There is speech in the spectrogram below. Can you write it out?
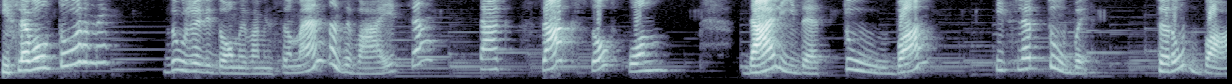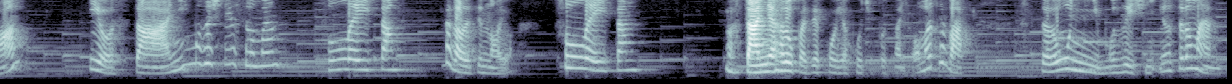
Після волторни дуже відомий вам інструмент називається так, саксофон. Далі йде туба. Після туби труба. І останній музичний інструмент флейта. Сказали зі мною флейта. Остання група, з якою я хочу познайомити вас струнні музичні інструменти.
